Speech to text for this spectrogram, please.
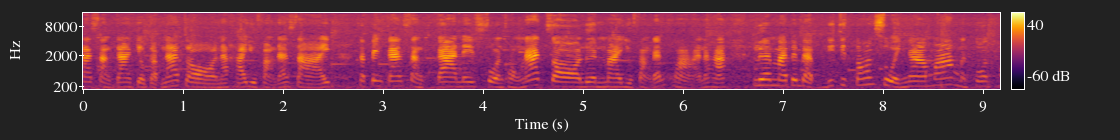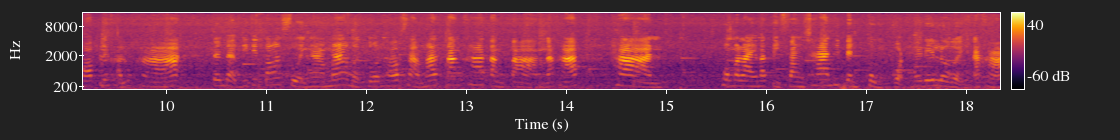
การสั่งการเกี่ยวกับหน้าจอนะคะ อยู่ฝั่งด้านซ้าย จะเป็นการสั่งการในส่วนของหน้าจอเรือนไม้อยู่ฝั่งด้านขวานะคะเรือนไม้เป็นแบบดิจิตอลสวยงามมากเหมือนตัวท็อปเลยค่ะลูกค้า เป็นแบบดิจิตอลสวยงามมากเหมือนตัวท็อปสามารถตั้งค่าต่างๆนะคะ ผ่านพวงมาลัยมัลติฟังก์ชันที่เป็นปุ่มกดให้ได้เลยนะคะ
